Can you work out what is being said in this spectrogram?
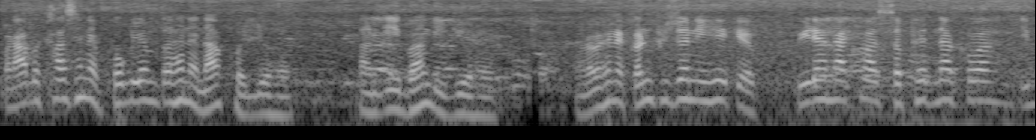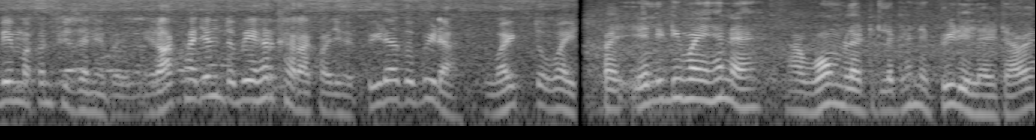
પણ આપણે ખાસ છે ને ફોગ લેમ્પ તો છે ને નાખવો જ છે કારણ કે એ ભાંગી ગયો છે. હવે છે ને કન્ફ્યુઝન એ છે કે પીળા નાખવા સફેદ નાખવા એ બેમાં કન્ફ્યુઝન એ ભાઈ. રાખવા જોઈએ ને તો બે હરખા રાખવા જોઈએ. પીળા તો પીળા વ્હાઈટ તો વ્હાઈટ ભાઈ એલઈડીમાં છે ને આ વોર્મ લાઇટ એટલે કે ને પીળી લાઇટ આવે.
